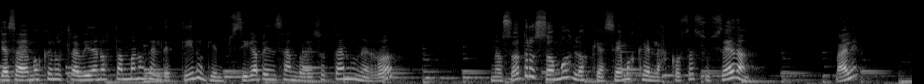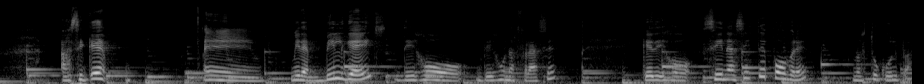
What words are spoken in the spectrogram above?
Ya sabemos que nuestra vida no está en manos del destino. Quien siga pensando eso está en un error. Nosotros somos los que hacemos que las cosas sucedan. ¿Vale? Así que, eh, miren, Bill Gates dijo, dijo una frase que dijo, si naciste pobre, no es tu culpa.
